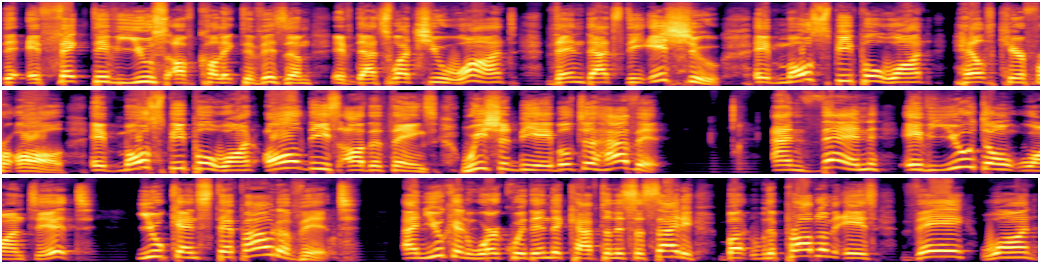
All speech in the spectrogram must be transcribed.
the effective use of collectivism, if that's what you want, then that's the issue. If most people want health care for all, if most people want all these other things, we should be able to have it. And then if you don't want it, you can step out of it and you can work within the capitalist society. But the problem is they want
